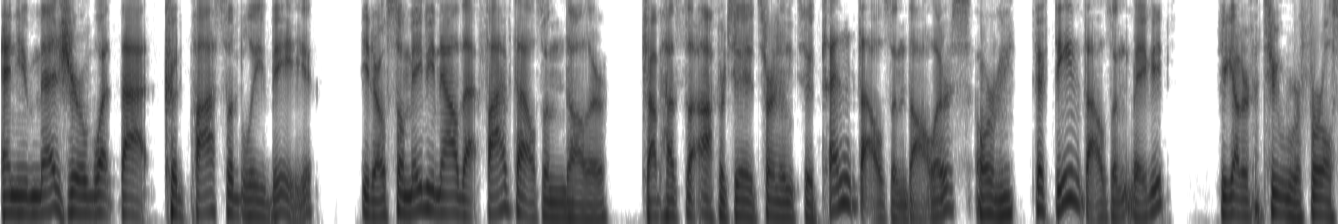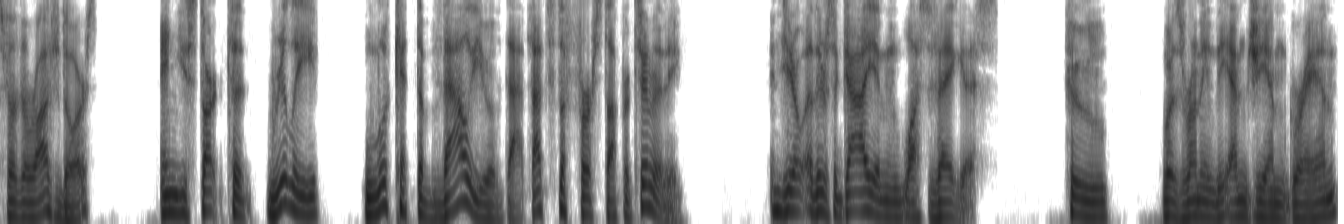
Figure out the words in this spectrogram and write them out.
and you measure what that could possibly be, you know, so maybe now that $5,000 job has the opportunity to turn into $10,000 or 15,000 maybe. You got two referrals for garage doors and you start to really look at the value of that. That's the first opportunity. And, you know, there's a guy in Las Vegas who was running the MGM Grand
